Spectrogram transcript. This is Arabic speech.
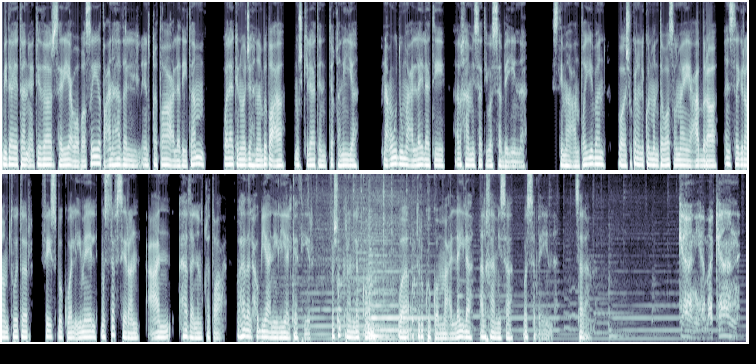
بداية اعتذار سريع وبسيط عن هذا الانقطاع الذي تم ولكن واجهنا بضع مشكلات تقنية نعود مع الليلة الخامسة والسبعين. استماعا طيبا وشكرا لكل من تواصل معي عبر إنستغرام تويتر فيسبوك والإيميل مستفسرا عن هذا الانقطاع. وهذا الحب يعني لي الكثير. فشكرا لكم وأترككم مع الليلة الخامسة والسبعين. سلام. كان يا مكان.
